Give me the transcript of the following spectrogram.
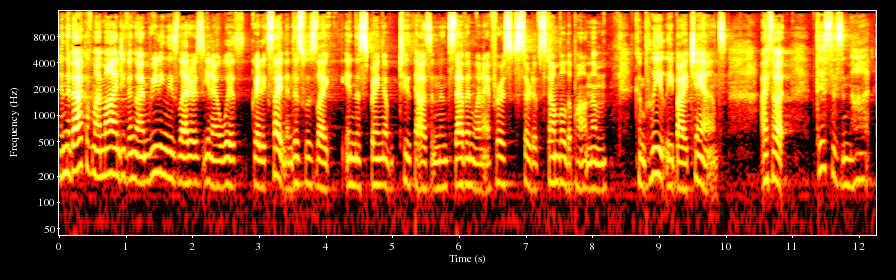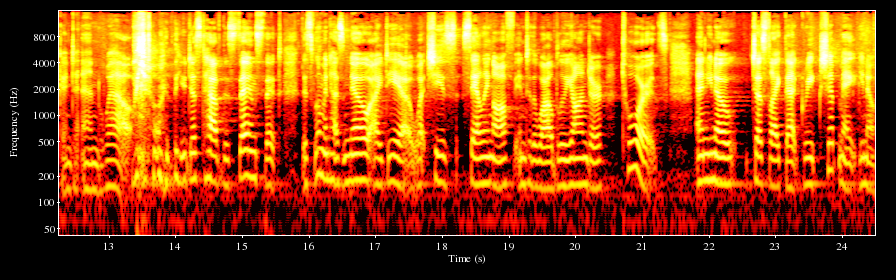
in the back of my mind, even though I'm reading these letters, you know, with great excitement, this was like in the spring of 2007 when I first sort of stumbled upon them completely by chance. I thought, this is not going to end well. You know, you just have the sense that this woman has no idea what she's sailing off into the wild blue yonder towards. And you know, just like that Greek shipmate, you know,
